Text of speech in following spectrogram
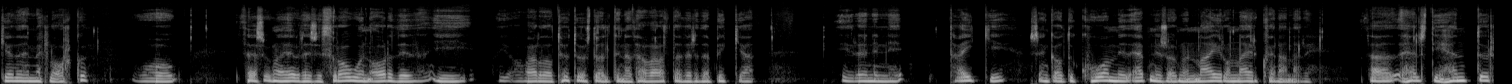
gefa þeim miklu orku og þess vegna hefur þessi þróun orðið í, varða á 20. öldin að það var alltaf verið að byggja í rauninni tæki sem gáttu komið efnisögnum nær og nær hvernanari. Það helst í hendur,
